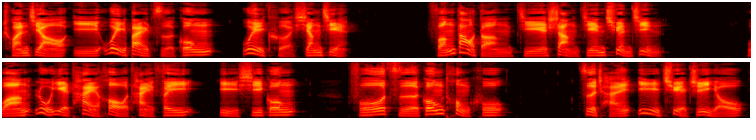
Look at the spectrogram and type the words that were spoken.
传教以未拜子公，未可相见。冯道等皆上间劝进。王入夜太后、太妃，以西宫，扶子宫痛哭，自陈义阙之由。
